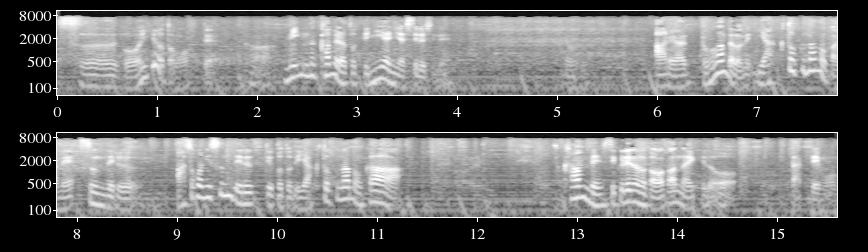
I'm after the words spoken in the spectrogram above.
すごいよと思って。みんなカメラ撮ってニヤニヤしてるしね。あれはどうなんだろうね。役得なのかね、住んでる。あそこに住んでるっていうことで役得なのか、勘弁してくれなのかわかんないけど、だってもう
